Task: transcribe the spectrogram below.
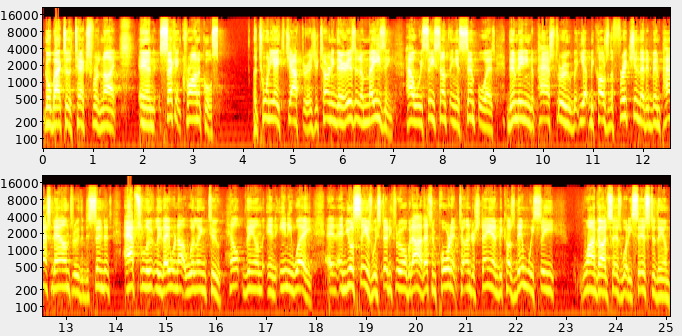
go back to the text for tonight. And Second Chronicles the 28th chapter, as you're turning there, isn't amazing how we see something as simple as them needing to pass through, but yet because of the friction that had been passed down through the descendants, absolutely they were not willing to help them in any way. And, and you'll see as we study through Obadiah, that's important to understand because then we see why God says what He says to them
